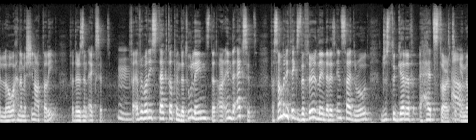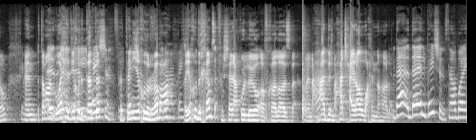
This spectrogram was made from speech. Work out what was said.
اللي هو احنا ماشيين على الطريق ف there's an exit Mm. ف everybody stacked up in the two lanes that are in the exit ف somebody takes the third lane that is inside the road just to get a, a head start آه. you know كمان. and طبعا ال- واحد ال- ياخد ال- الثالثه patience, فالتاني ال ياخد patience. الرابعه They don't have فياخد الخامسه فالشارع كله يقف خلاص بقى ما ما آه. حدش ما حدش هيروح النهارده That that is patience. Nobody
